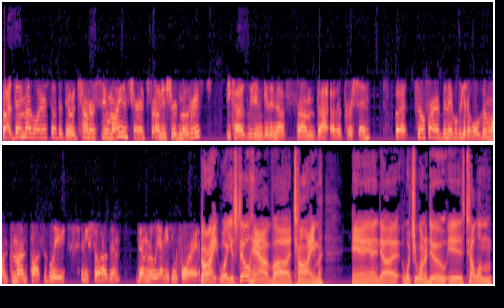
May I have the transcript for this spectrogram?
but then my lawyer said that they would countersue my insurance for uninsured motorists because we didn't get enough from that other person. But so far, I've been able to get a hold of him once a month, possibly, and he still hasn't done really anything for it. All right. Well, you still have uh, time, and uh, what you want to do is tell them,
